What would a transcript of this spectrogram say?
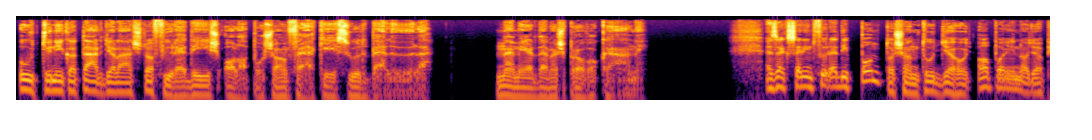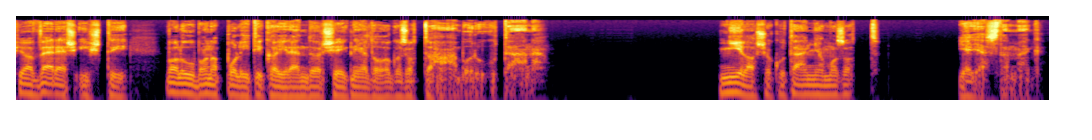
Úgy tűnik a tárgyalásra Füredi is alaposan felkészült belőle. Nem érdemes provokálni. Ezek szerint Füredi pontosan tudja, hogy apai nagyapja Veres Isti valóban a politikai rendőrségnél dolgozott a háború után. Nyilasok után nyomozott. Jegyezte meg.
